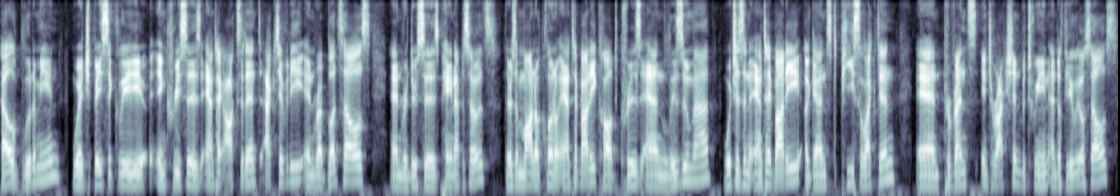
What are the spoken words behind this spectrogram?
L-glutamine, which basically increases antioxidant activity in red blood cells and reduces pain episodes. There's a monoclonal antibody called crizanlizumab, which is an antibody against P-selectin and prevents interaction between endothelial cells.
